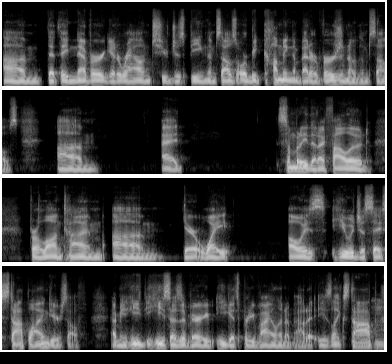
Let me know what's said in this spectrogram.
um, that they never get around to just being themselves or becoming a better version of themselves. Um, I somebody that I followed for a long time, um, Garrett White, always he would just say, "Stop lying to yourself." I mean, he he says it very he gets pretty violent about it. He's like, stop mm-hmm.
